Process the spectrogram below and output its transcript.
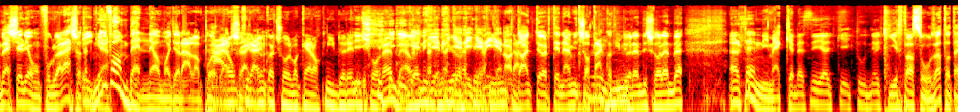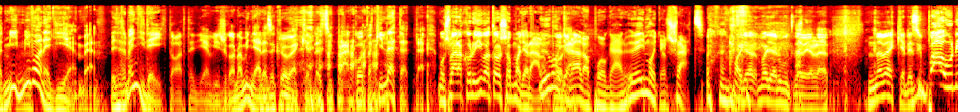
mesélni a honfoglalásot. Tehát mi van benne a magyar Három állampolgárságban? királyunkat sorba kell rakni időrendi sorrendben. Igen, igen, igen, igen, igen, a Után. nagy történelmi csatákat időrendi sorrendbe tenni, megkérdezni, hogy ki tudni, hogy ki írta a szózatot. Tehát mi, mi van egy ilyenben? De ez mennyi ideig tart egy ilyen vizsga? Na mindjárt ezekről megkérdezzük Pákot, aki letette. Most már akkor ő hivatalosan magyar Ő magyar állampolgár. állampolgár, ő egy magyar srác. magyar, magyar útlevéllel. Na megkérdezzük. Pauni!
